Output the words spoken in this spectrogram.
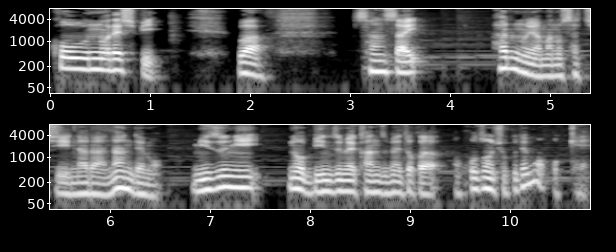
幸運のレシピは山菜、春の山の幸なら何でも水煮の瓶詰め缶詰とか保存食でも OK。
